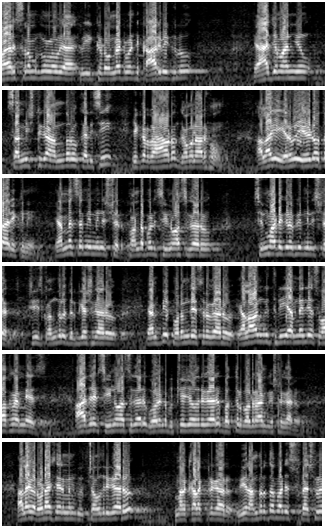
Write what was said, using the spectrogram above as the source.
పారిశ్రామికంలో ఇక్కడ ఉన్నటువంటి కార్మికులు యాజమాన్యం సమిష్టిగా అందరూ కలిసి ఇక్కడ రావడం గమనార్హం. అలాగే ఇరవై ఏడో తారీఖుని ఎంఎస్ఎంఈ మినిస్టర్ కొండపల్లి శ్రీనివాస్ గారు సినిమాటోగ్రఫీ మినిస్టర్ శ్రీ కందులు దుర్గేష్ గారు ఎంపీ పురంధేశ్వర గారు along with three MLAs local MS Adireddy Srinivas గారు గోరంట బుచ్చే చౌదరి గారు బత్తుల బలరామకృష్ణ గారు అలాగే రోడా చైర్మన్ చౌదరి గారు మన కలెక్టర్ గారు వీరందరితో పాటు స్పెషల్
